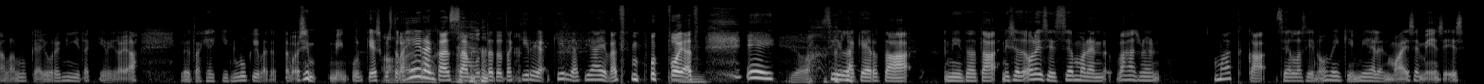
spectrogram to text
alan lukea juuri niitä kirjoja, joita hekin lukivat, jotta voisin niin kuin keskustella Aivan. heidän kanssaan, mutta tota, kirja, kirjat jäivät, pojat mm. ei sillä kertaa niin, tota, niin se oli siis semmoinen vähän semmoinen matka sellaisiin ominkin mielenmaisemiin siis,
